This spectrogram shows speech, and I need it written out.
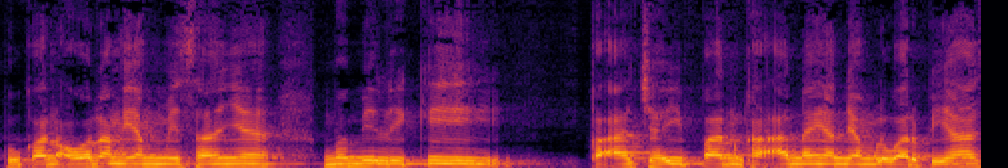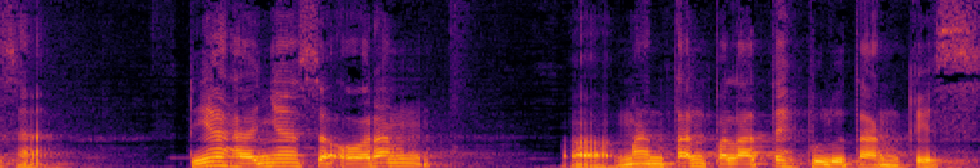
bukan orang yang misalnya memiliki keajaiban, keanehan yang luar biasa. dia hanya seorang uh, mantan pelatih bulu tangkis.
